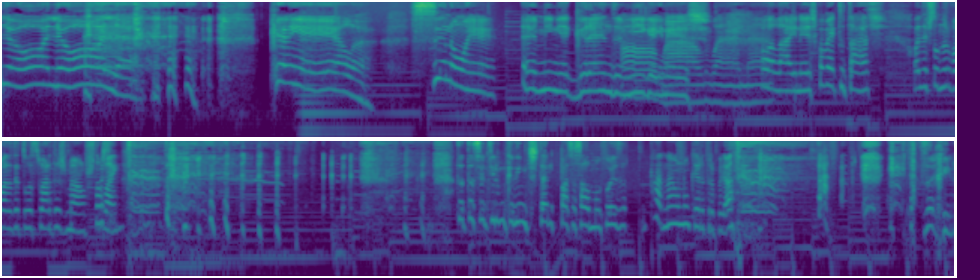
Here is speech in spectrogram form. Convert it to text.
Olha, olha, olha! Quem é ela? Se não é a minha grande amiga Olá, Inês. Luana. Olá Inês, como é que tu estás? Olha, estou nervosa, até estou a suar das mãos. Estou bem. Estou-te a sentir um bocadinho distante, passa-se alguma coisa? Pá, não, não quero atrapalhar. Estás a rir?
